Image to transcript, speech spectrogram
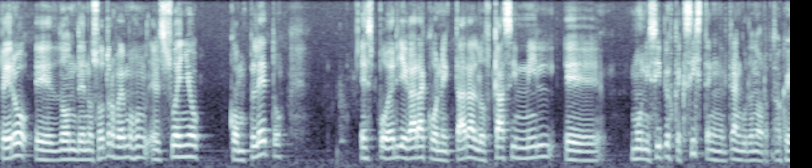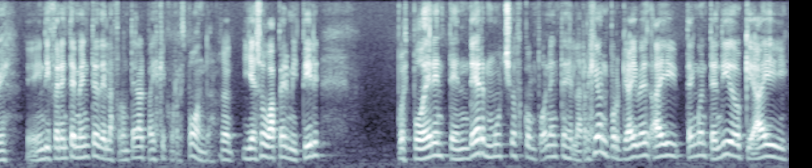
Pero eh, donde nosotros vemos el sueño completo es poder llegar a conectar a los casi mil eh, municipios que existen en el Triángulo Norte, okay. indiferentemente de la frontera al país que corresponda. y eso va a permitir pues poder entender muchos componentes de la región, porque hay, hay tengo entendido que hay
